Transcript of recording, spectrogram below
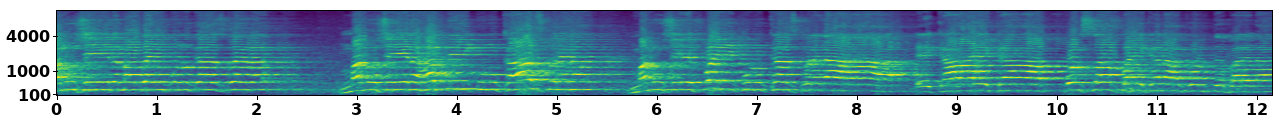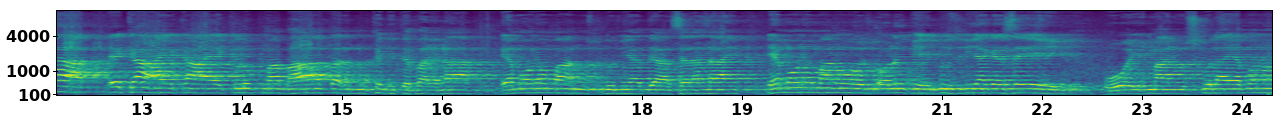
মানুষের মাথায় কোনো কাজ করে না, মানুষের হাতে কোনো কাজ করে না, মানুষের পায়ে কোনো কাজ করে না একা একা পয়সা পায়খানা করতে পারে না। একা একা, এক লুকমা ভাত আর মুখে দিতে পারে না। এমনও মানুষ দুনিয়াতে আসে না নাই। এমনও মানুষ অনেকে গুজরিয়া গেছে। ওই মানুষগুলা এমনও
